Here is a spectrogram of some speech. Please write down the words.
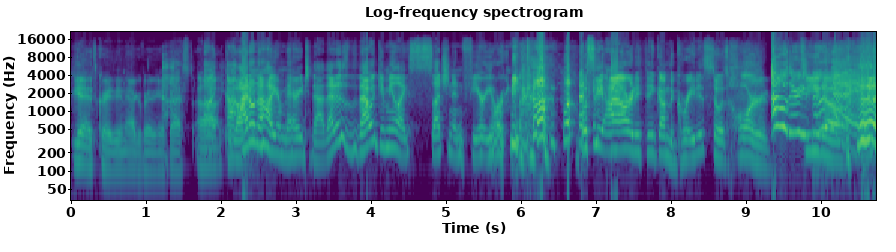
yeah, it's crazy and aggravating at best. Uh, I, I'll- I don't know how you're married to that. That is that would give me like such an inferiority complex. Well, see, I already think I'm the greatest, so it's hard. oh, there you you go. know.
